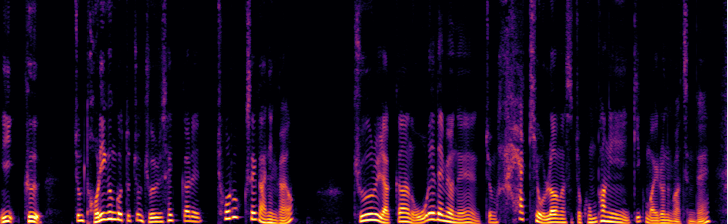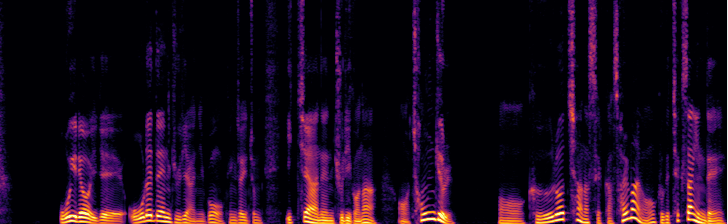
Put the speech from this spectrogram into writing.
이, 그, 좀 덜 익은 것도 좀 귤 색깔이 초록색 아닌가요? 귤 약간 오래되면은 좀 하얗게 올라오면서 좀 곰팡이 끼고 막 이러는 것 같은데. 오히려 이게 오래된 귤이 아니고 굉장히 좀 익지 않은 귤이거나, 어, 청귤. 어, 그렇지 않았을까? 설마요. 그게 책상인데.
